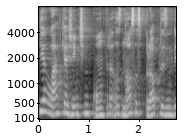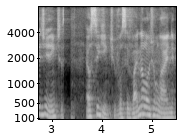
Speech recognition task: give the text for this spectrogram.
e é lá que a gente encontra os nossos próprios ingredientes é o seguinte: você vai na loja online,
